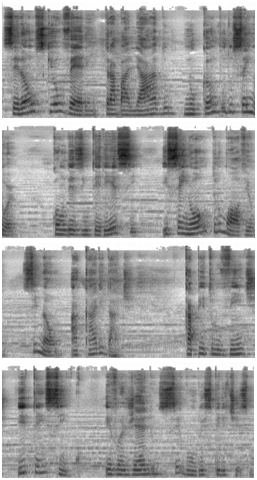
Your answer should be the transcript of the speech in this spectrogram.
serão os que houverem trabalhado no campo do Senhor com desinteresse e sem outro móvel, senão a caridade. Capítulo 20, item 5. Evangelho segundo o Espiritismo.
